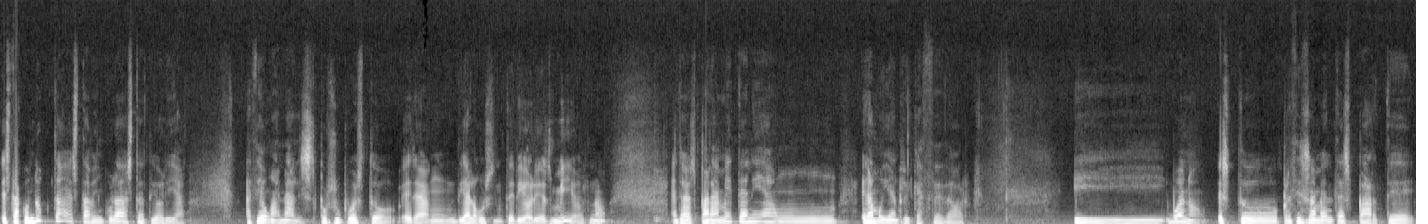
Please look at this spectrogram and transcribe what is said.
esta conducta está vinculada a esta teoría. Hacía un análisis, por supuesto, eran diálogos interiores míos, ¿no? Entonces, para mí tenía un, era muy enriquecedor. Y bueno, esto precisamente es parte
